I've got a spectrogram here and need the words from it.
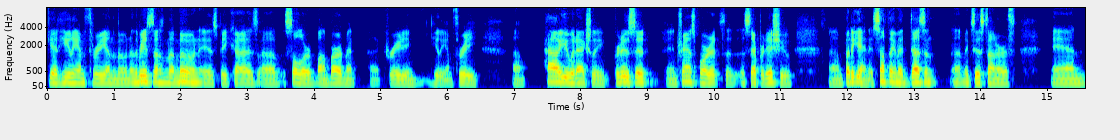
get helium-3 on the moon. And the reason on the moon is because of solar bombardment uh, creating helium-3. Um, how you would actually produce it and transport it is a, a separate issue. Um, but again, it's something that doesn't um, exist on Earth. And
